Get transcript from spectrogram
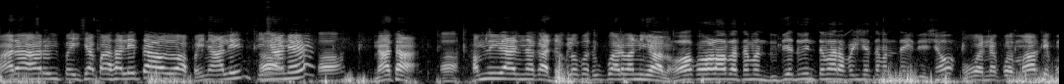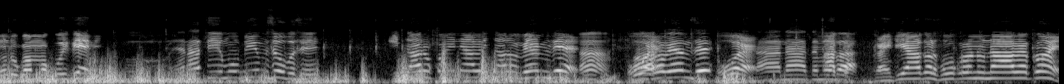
મારા હારું પૈસા પાછા લેતા આવજો. આ ભાઈને આલી ટીનાને. ના થા. હા. સમજી જાય નકા ઢગલો પછી ઉપાડવા નહીં હાલો. હો કોળા બા તમને દૂધે દૂધીને તમારા પૈસા તમને દઈ દેશો હો. નક મારથી ભૂંડું ગામમાં કોઈ કે નહીં. એનાથી હું બીમ છું પછી. ઈ તારો કોઈ ના આવે તારો વેમ છે. હા ઓય. મારો છે? હોવે ના ના તમે બા. ઘંટિયા આગળ છોકરાનું ના આવે કઈ.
